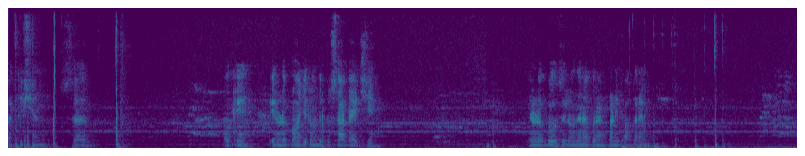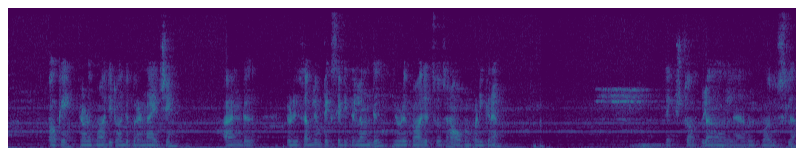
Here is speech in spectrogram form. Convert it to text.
artisan serve okay என்னோடய ப்ராஜெக்ட் வந்து இப்போ ஸ்டார்ட் ஆயிடுச்சு. என்னோடய ப்ரௌசரில் வந்து நான் இப்போ ரன் பண்ணி பார்க்குறேன் ஓகே என்னோடய ப்ராஜெக்ட் வந்து இப்போ ரன் ஆயிடுச்சு. அண்டு என்னுடைய சப்ளிம் டெக்ஸ்ட் எடிட்டரில் வந்து என்னுடைய ப்ராஜெக்ட் சோர்ஸை நான் ஓப்பன் பண்ணிக்கிறேன். டெக்ஸ்டாப்பில் லேவல் ப்ராஜெக்ட்ஸில்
